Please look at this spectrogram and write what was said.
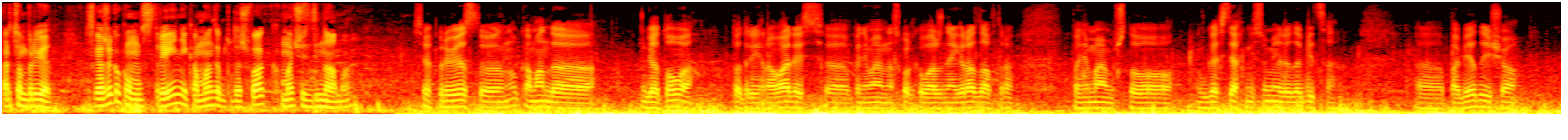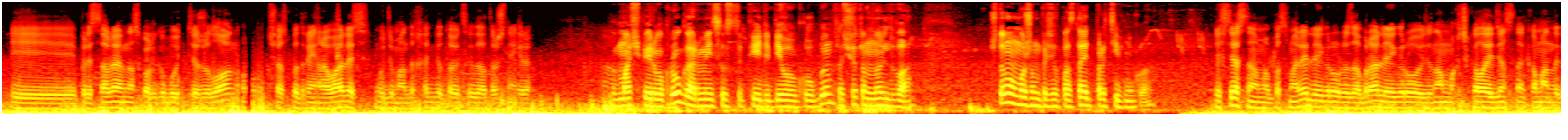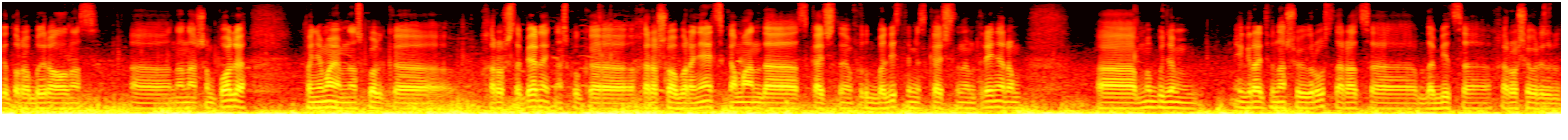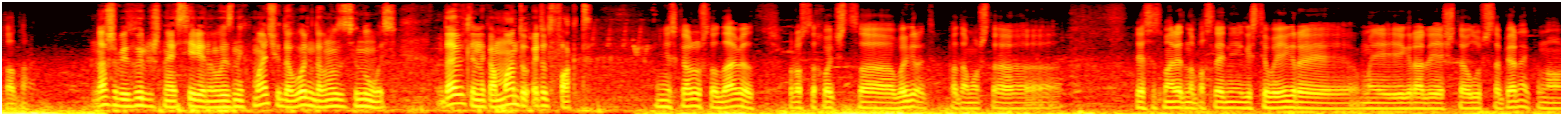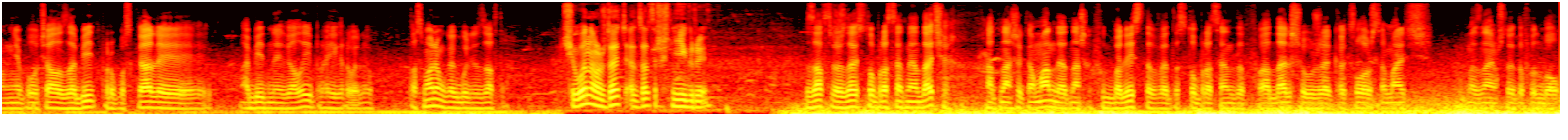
Артем, привет. Расскажи, в каком настроении команда подошла к матчу с «Динамо». Всех приветствую. Ну, команда готова, потренировались, э, понимаем, насколько важная игра завтра. Понимаем, что в гостях не сумели добиться э, победы еще. И представляем, насколько будет тяжело. Но сейчас потренировались, будем отдыхать, готовиться к завтрашней игре. В матче первого круга армейцы уступили бело-голубым со счетом 0-2. Что мы можем противопоставить противнику? Естественно, мы посмотрели игру, разобрали игру. Динамо Махачкала единственная команда, которая обыграла нас э, на нашем поле. Понимаем, насколько хороший соперник, насколько хорошо обороняется команда с качественными футболистами, с качественным тренером. Э, мы будем играть в нашу игру, стараться добиться хорошего результата. Наша безвыигрышная серия на выездных матчах довольно давно затянулась. Давит ли на команду этот факт? Не скажу, что давит, просто хочется выиграть, потому что если смотреть на последние гостевые игры, мы играли, я считаю, лучше соперника, но не получалось забить, пропускали обидные голы и проигрывали. Посмотрим, как будет завтра. Чего нам ждать от завтрашней игры? Завтра ждать стопроцентной отдачи от нашей команды, от наших футболистов, это сто процентов. А дальше уже, как сложится матч, мы знаем, что это футбол.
